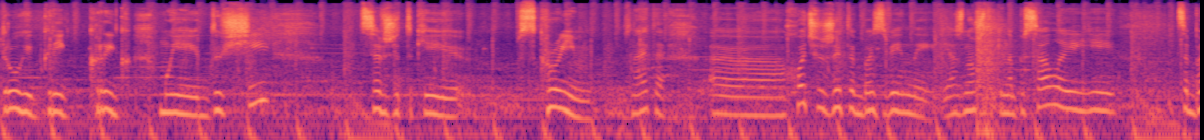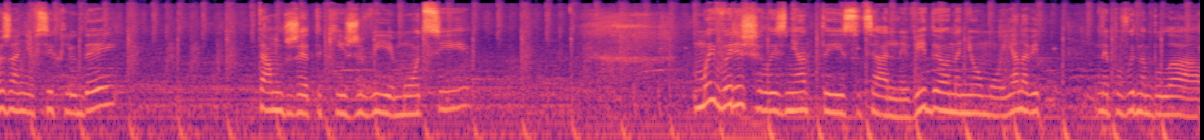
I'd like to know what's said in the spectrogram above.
другий крик, крик моєї душі це вже такий скрім. Знаєте, е, хочу жити без війни. Я знову ж таки написала її. Це бажання всіх людей. Там вже такі живі емоції. Ми вирішили зняти соціальне відео на ньому. Я навіть не повинна була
